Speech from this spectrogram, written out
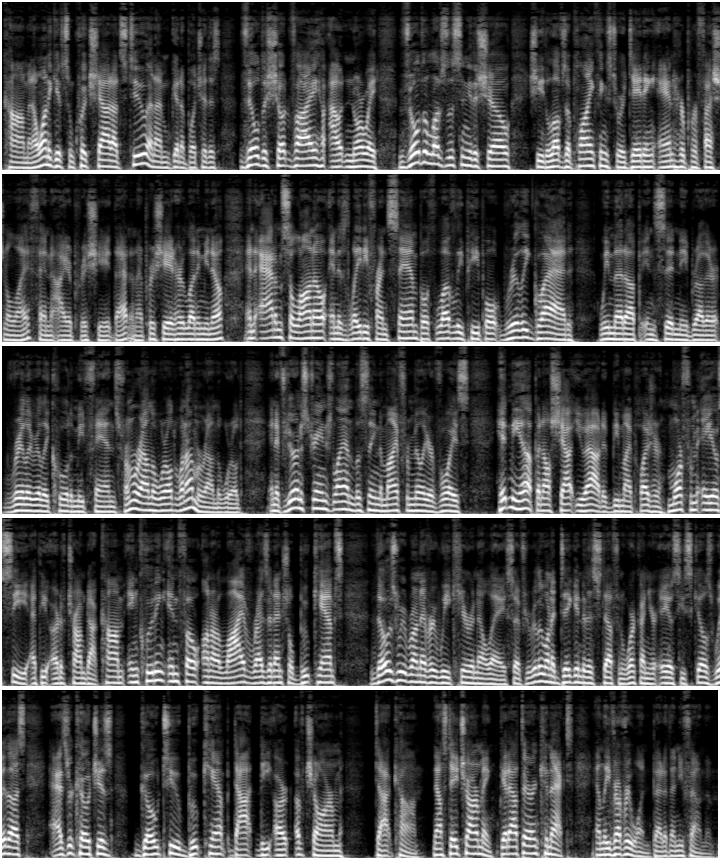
com. And I want to give some quick shout outs too, and I'm going to butcher this. Vilde Sjøtvei out in Norway. Vilde loves listening to the show. She loves applying things to her dating and her professional life, and I appreciate that, and I appreciate her letting me know. And Adam Solano and his lady friend Sam, both lovely people. Really glad we met up in Sydney, brother. Really, really cool to meet fans from around the world when I'm around the world. And if you're in a strange land listening to my familiar voice, hit me up and I'll shout you out. It'd be my pleasure. More from AOC at theartofcharm.com, including info on our live residential boot camps. Those we run every week here in LA. So if you really want to dig into this stuff and work on your AOC skills with us as your coaches, go to bootcamp.theartofcharm.com. Now stay charming, get out there and connect, and leave everyone better than you found them.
